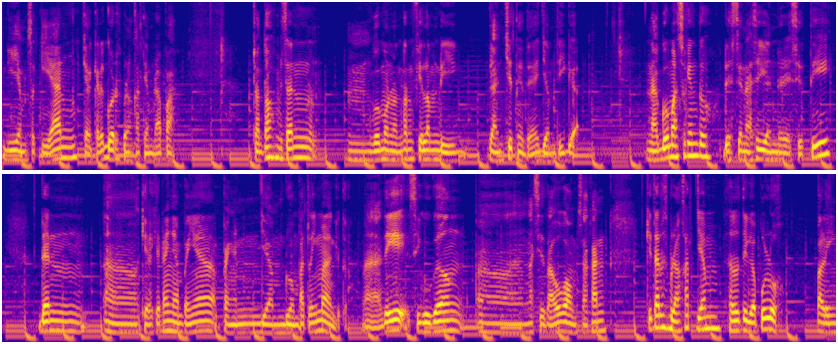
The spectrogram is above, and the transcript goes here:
di jam sekian, kira-kira gue harus berangkat jam berapa. Contoh misalnya hmm, gue mau nonton film di Gancit gitu ya jam 3. Nah, gue masukin tuh destinasi Gandara City dan uh, kira-kira nyampe nya pengen jam 2.45 gitu. Nah, nanti si Google uh, ngasih tahu kalau misalkan kita harus berangkat jam 1.30 paling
